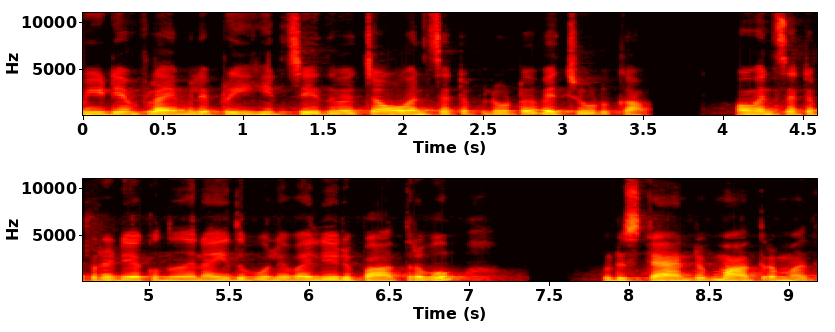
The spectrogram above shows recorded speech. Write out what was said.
മീഡിയം ഫ്ലെയിമിൽ പ്രീ ഹീറ്റ് ചെയ്ത് വെച്ച ഓവൻ സെറ്റപ്പിലോട്ട് വെച്ച് കൊടുക്കാം. ഓവൻ സെറ്റപ്പ് റെഡിയാക്കുന്നതിനായി ഇതുപോലെ വലിയൊരു പാത്രവും ഒരു സ്റ്റാൻഡും മാത്രം മതി.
